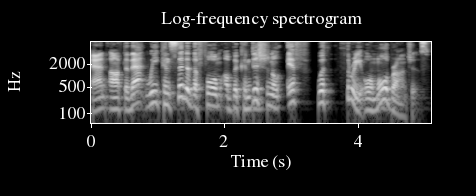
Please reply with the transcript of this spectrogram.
And after that, we consider the form of the conditional if with three or more branches.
